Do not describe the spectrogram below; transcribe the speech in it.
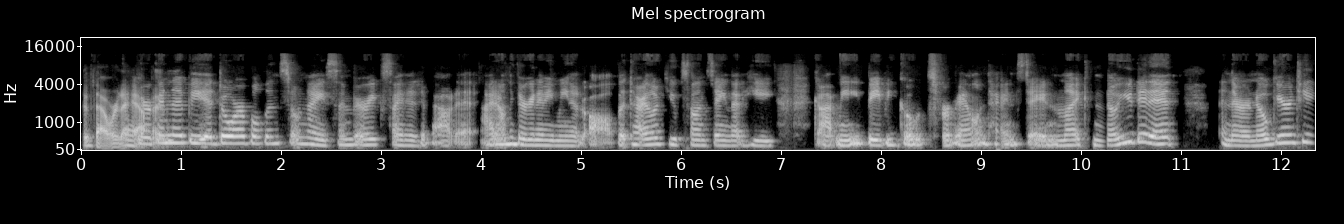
if that were to happen. They're going to be adorable and so nice. I'm very excited about it. I don't think they're going to be mean at all. But Tyler keeps on saying that he got me baby goats for Valentine's Day, and I'm like, no, you didn't. And there are no guarantees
